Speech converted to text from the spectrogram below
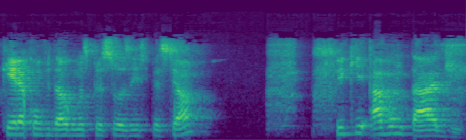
queira convidar algumas pessoas em especial, fique à vontade.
